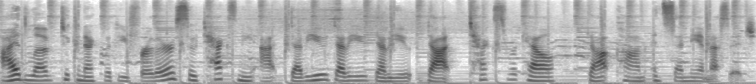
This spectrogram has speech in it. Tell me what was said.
I'd love to connect with you further, so text me at www.textraquel.com and send me a message.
